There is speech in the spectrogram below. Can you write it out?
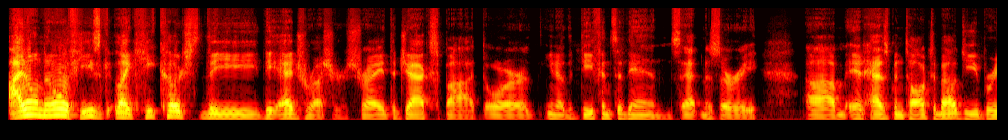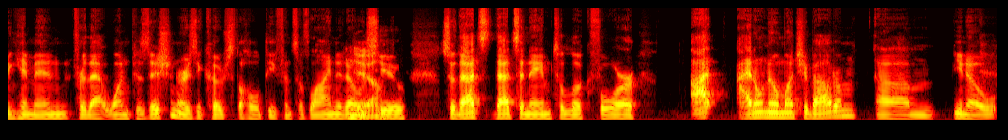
I don't know if he's like he coached the the edge rushers, right? The jack spot or you know the defensive ends at Missouri. Um, it has been talked about. Do you bring him in for that one position, or is he coached the whole defensive line at LSU? Yeah. So that's that's a name to look for. I I don't know much about him. Um, you know,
